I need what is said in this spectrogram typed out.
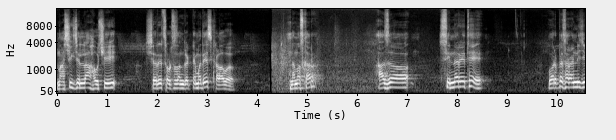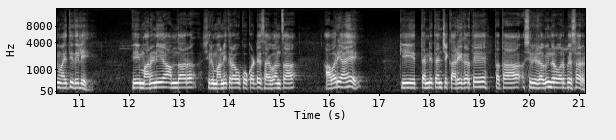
नाशिक जिल्हा हौशी शरीर सौष्ठ संघटनेमध्येच खेळावं. नमस्कार. आज सिन्नर येथे वरपे सरांनी जी माहिती दिली ही माननीय आमदार श्री माणिकराव कोकाटे साहेबांचा आभारी आहे की त्यांनी त्यांचे कार्यकर्ते तथा श्री रवींद्र वरपे सर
